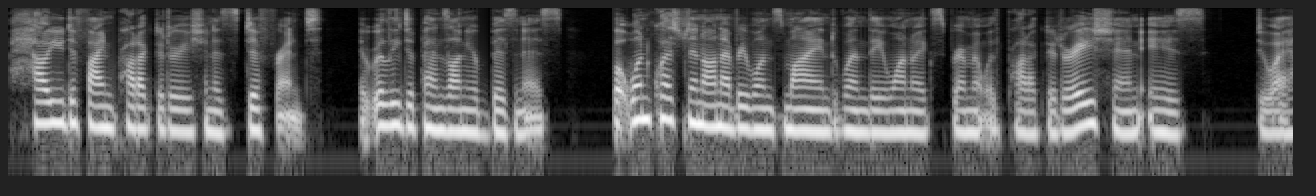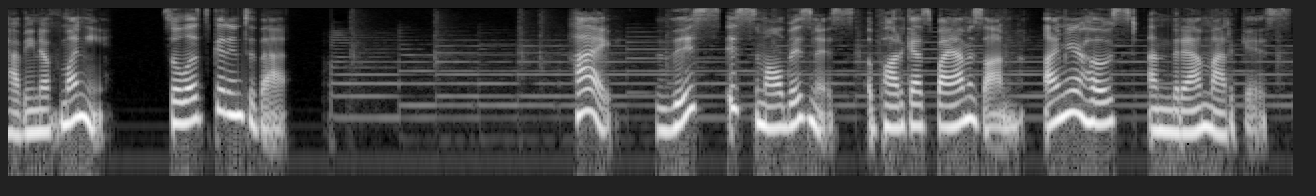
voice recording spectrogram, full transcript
how you define product iteration is different. It really depends on your business. But one question on everyone's mind when they want to experiment with product iteration is Do I have enough money? So let's get into that. Hi, this is Small Business, a podcast by Amazon. I'm your host, Andrea Marquez.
